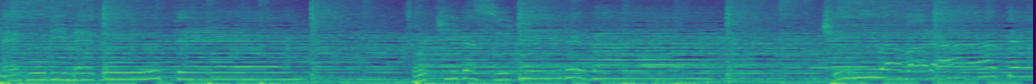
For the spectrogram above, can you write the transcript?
巡り巡って時が過ぎれば君は笑って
